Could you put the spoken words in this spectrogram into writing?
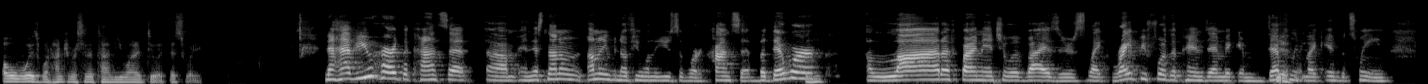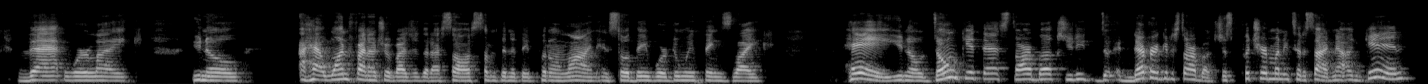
always 100% of the time you want to do it this way now, have you heard the concept? Um, and it's not, I don't even know if you want to use the word concept, but there were mm-hmm. a lot of financial advisors, like right before the pandemic and definitely yeah. like in between, that were like, you know, I had one financial advisor that I saw something that they put online. And so they were doing things like hey, you know, don't get that Starbucks. You need to never get a Starbucks. Just put your money to the side. Now, again,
